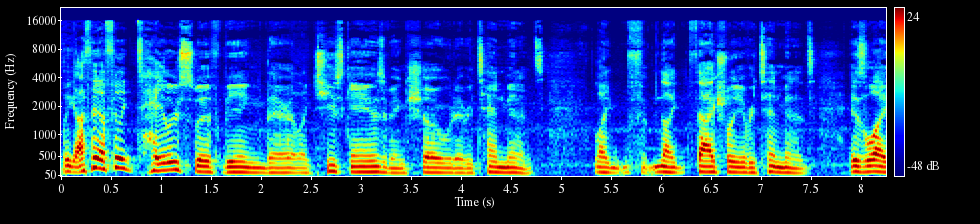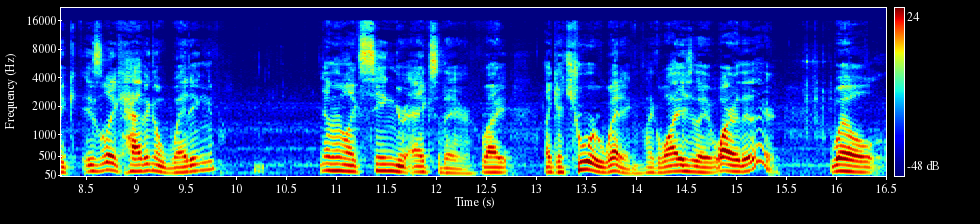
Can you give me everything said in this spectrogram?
like I think I feel like Taylor Swift being there, like Chiefs games being showed every ten minutes, like f- like factually every ten minutes is like is like having a wedding, and then like seeing your ex there, right? Like at your wedding, like why is they why are they there? Well,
